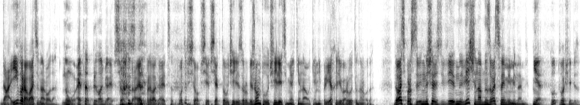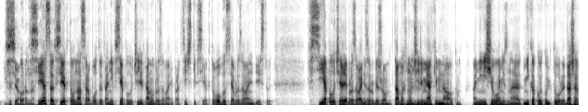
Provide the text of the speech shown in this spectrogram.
Да, и воровать у народа. Ну, это прилагается. Все, да, это прилагается. Вот и все. Все, все, кто учили за рубежом, получили эти мягкие навыки. Они приехали и воруют у народа. Давайте просто начать ве- вещи надо называть своими именами. Нет, тут вообще без, Все. бесспорно. Все, со- все, кто у нас работают, они все получили там образование. Практически все, кто в области образования действует. Все получали образование за рубежом. Там их научили мягким навыкам. Они ничего не знают, никакой культуры. Даже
